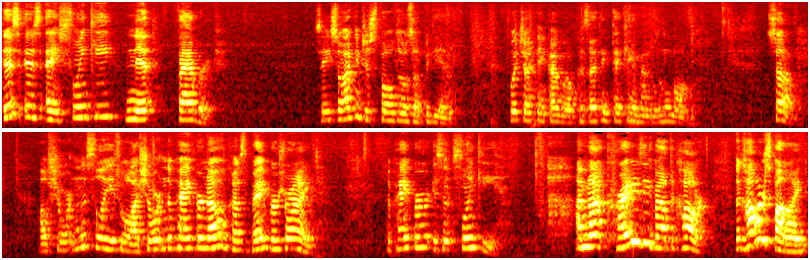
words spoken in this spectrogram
This is a slinky knit fabric. See, so I can just fold those up again which I think I will because I think they came out a little long. So, I'll shorten the sleeves. Will I shorten the paper? No, because the paper's right. The paper isn't slinky. I'm not crazy about the collar. The collar's fine,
